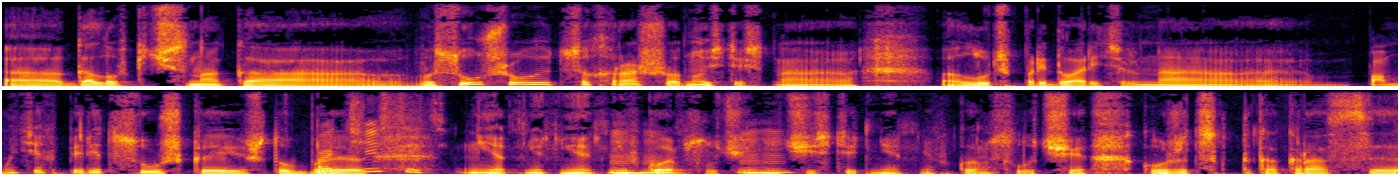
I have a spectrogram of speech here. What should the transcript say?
головки чеснока высушиваются хорошо, ну, естественно, лучше предварительно помыть их перед сушкой, чтобы... Почистить? Нет, нет, нет, ни угу. в коем случае угу. не чистить, нет, ни в коем случае. Кожица как раз э,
